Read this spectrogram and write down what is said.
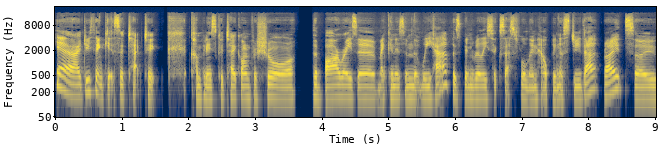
Yeah, I do think it's a tactic companies could take on for sure. The bar raiser mechanism that we have has been really successful in helping us do that, right? So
